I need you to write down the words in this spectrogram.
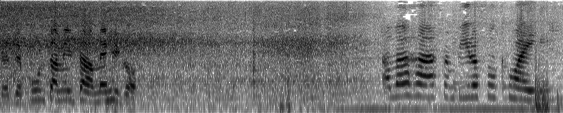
Desde Punta Mita, México. Aloha from beautiful Kauai.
